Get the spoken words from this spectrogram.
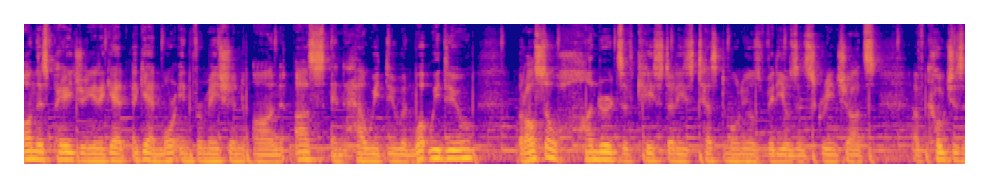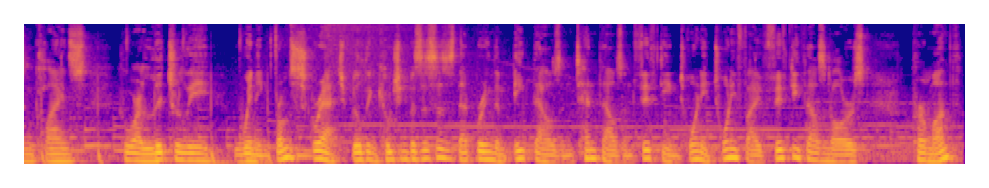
On this page, you're going to get, again, more information on us and how we do and what we do, but also hundreds of case studies, testimonials, videos, and screenshots of coaches and clients who are literally winning from scratch, building coaching businesses that bring them $8,000, $10,000, $15,000, $20,000, $25,000, $50,000 per month.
